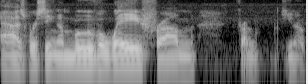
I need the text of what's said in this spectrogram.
as we're seeing a move away from from you know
